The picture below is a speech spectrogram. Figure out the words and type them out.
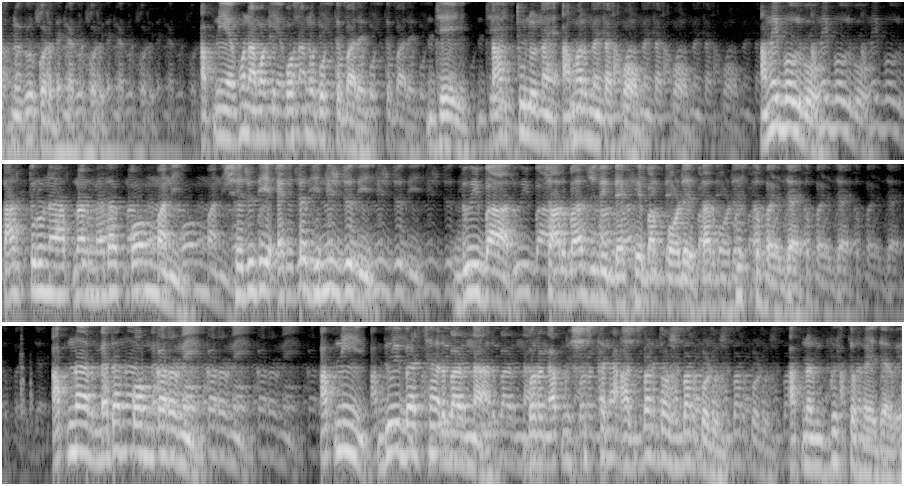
আপনাকেও করে দেখাতে পারে আপনি এখন আমাকে প্রশ্ন করতে পারেন যে তার তুলনায় আমার মেধা কম। আমি বলব তার তুলনায় আপনার মেধা কম মানি। সে যদি একটা জিনিস যদি দুইবার চারবার যদি দেখে বা পড়ে তার মুখস্থ হয়ে যায়। আপনার মেধা কম কারণে আপনি দুইবার চারবার না বরং আপনি সে স্থানে আটবার দশবার পড়ুন। আপনার মুখস্থ হয়ে যাবে।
